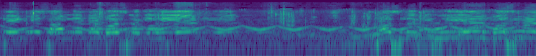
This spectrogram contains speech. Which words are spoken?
ट्रेन के सामने में बस लगी हुई है। बस लगी हुई है बस में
